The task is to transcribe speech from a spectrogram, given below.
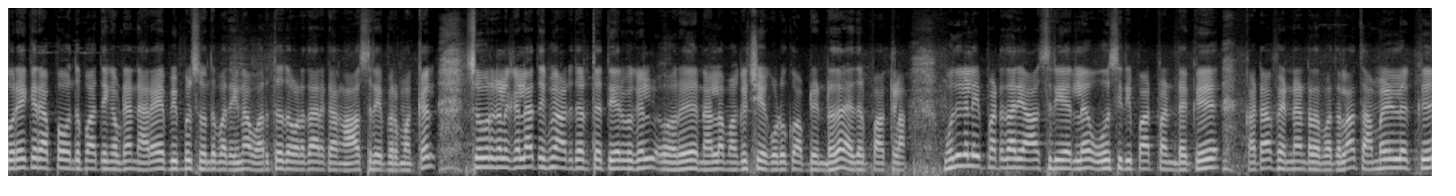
குறைக்கிறப்ப வந்து பார்த்திங்க அப்படின்னா நிறைய பீப்புள்ஸ் வந்து பார்த்திங்கன்னா வருத்தத்தோடு தான் இருக்காங்க ஆசிரியர் பெருமக்கள். ஸோ இவர்களுக்கு எல்லாத்துக்குமே அடுத்தடுத்த தேர்வுகள் ஒரு நல்ல மகிழ்ச்சியை கொடுக்கும் அப்படின்றத எதிர்பார்க்கலாம். முதுகலை பட்டதாரி ஆசிரியரில் ஓசி டிபார்ட்மெண்ட்டுக்கு கட் ஆஃப் என்னன்றதை பார்த்தலாம். தமிழுக்கு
